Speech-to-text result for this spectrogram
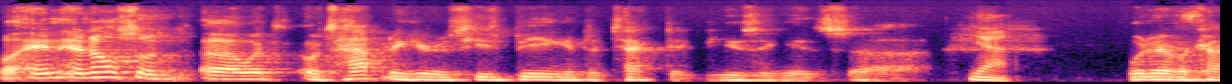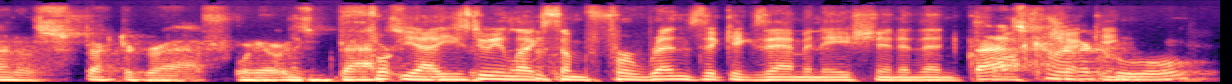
Well, and and also uh, what's what's happening here is he's being a detective using his uh, Yeah. Whatever kind of spectrograph, whatever. His bat For- yeah. He's doing like some forensic examination and then That's kind of cool.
